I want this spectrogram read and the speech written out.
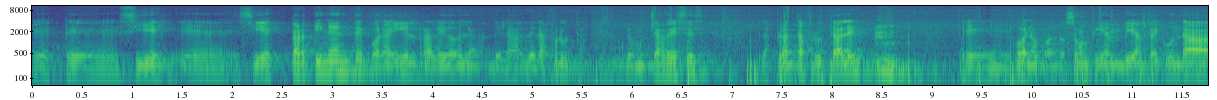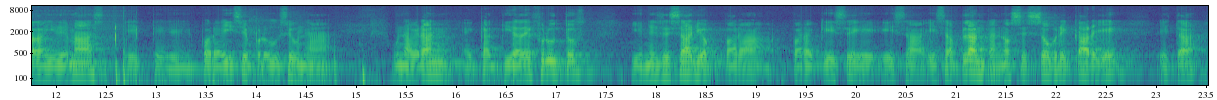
este, si, es, eh, si es pertinente por ahí el raleo de la, de la, de la fruta, porque muchas veces las plantas frutales Eh, bueno, cuando son bien, bien fecundadas y demás, este, por ahí se produce una, gran eh, cantidad de frutos y es necesario para, para que ese, esa, esa, planta no se sobrecargue está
